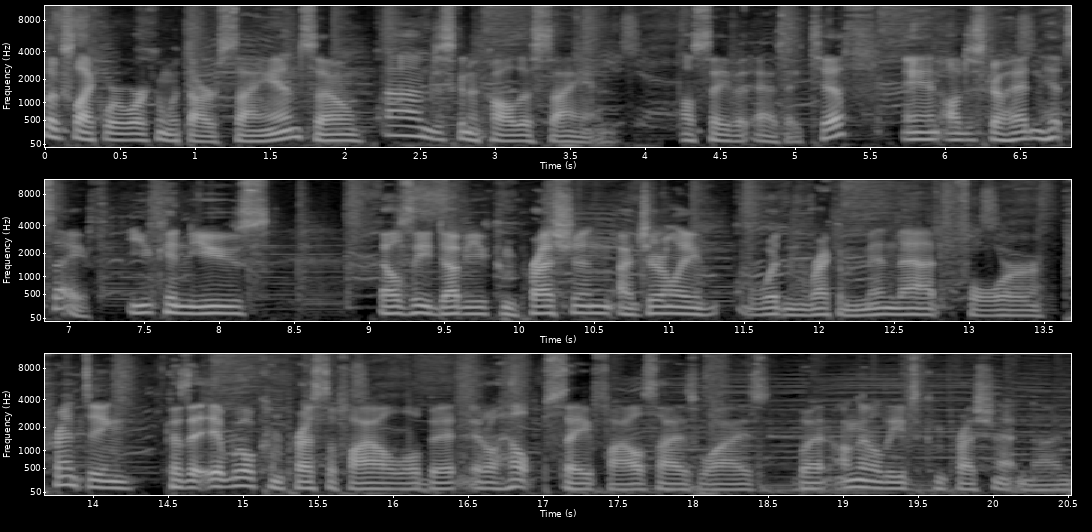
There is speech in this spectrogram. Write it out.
Looks like we're working with our cyan, so I'm just going to call this cyan. I'll save it as a TIFF and I'll just go ahead and hit save. You can use LZW compression. I generally wouldn't recommend that for printing because it, it, will compress the file a little bit. It'll help save file size wise, but I'm going to leave the compression at none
